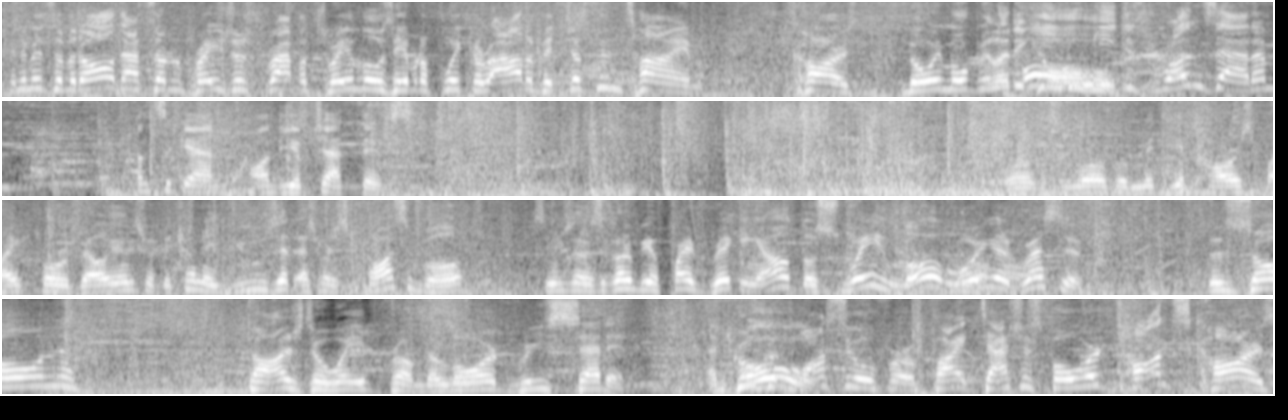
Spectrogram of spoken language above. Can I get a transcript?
in the midst of it all. That's under Fraser's trap, but Suelo is able to flicker out of it just in time. Cars, no immobility. Oh. He just runs at him. Once again, on the objectives. Well, this is more of a mid-game power spike for Rebellion, so they're trying to use it as much as possible. Seems like there's going to be a fight breaking out, though. Sway low, going aggressive. The zone dodged away from. The Lord reset it. And Gukun oh. wants to go for a fight, dashes forward, taunts Cars,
